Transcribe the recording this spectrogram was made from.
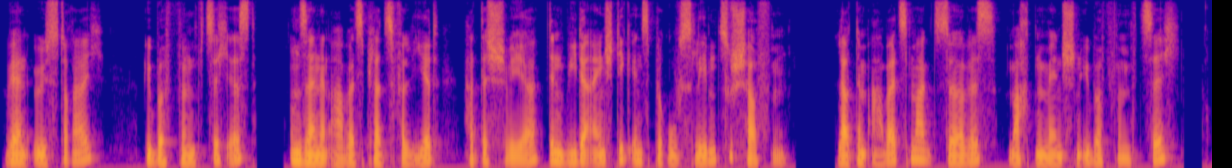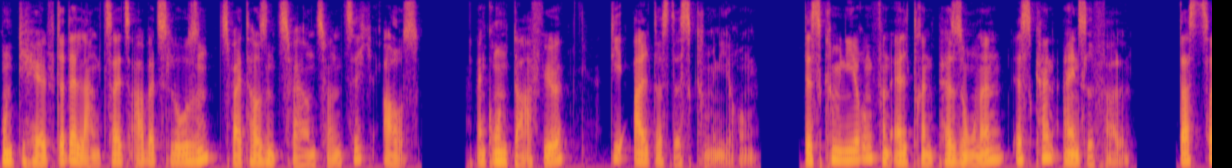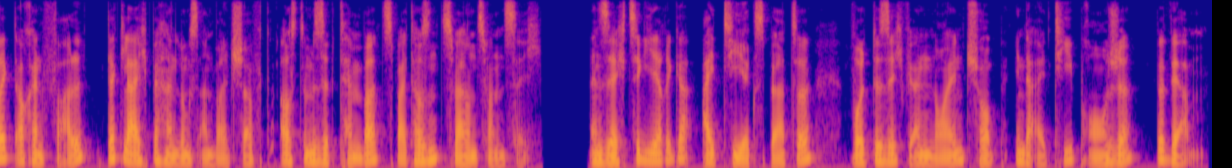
Wer in Österreich über 50 ist und seinen Arbeitsplatz verliert, hat es schwer, den Wiedereinstieg ins Berufsleben zu schaffen. Laut dem Arbeitsmarktservice machten Menschen über 50 rund die Hälfte der Langzeitarbeitslosen 2022 aus. Ein Grund dafür die Altersdiskriminierung. Diskriminierung von älteren Personen ist kein Einzelfall. Das zeigt auch ein Fall der Gleichbehandlungsanwaltschaft aus dem September 2022. Ein 60-jähriger IT-Experte wollte sich für einen neuen Job in der IT-Branche bewerben.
